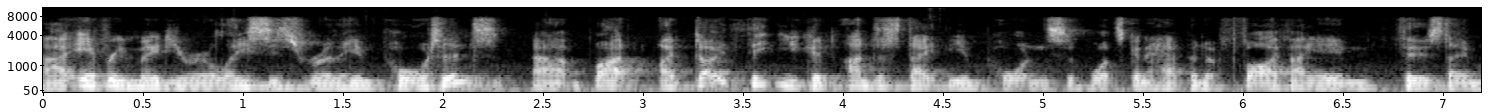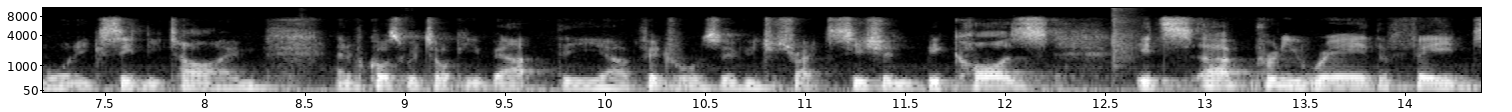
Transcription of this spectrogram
uh, every media release is really important, uh, but I don't think you can understate the importance of what's going to happen at 5 a.m. Thursday morning Sydney time. And of course, we're talking about the uh, Federal Reserve interest rate decision because it's uh, pretty rare the Fed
